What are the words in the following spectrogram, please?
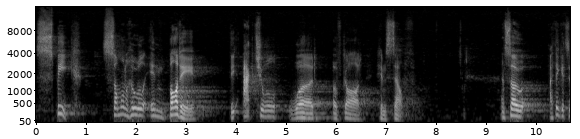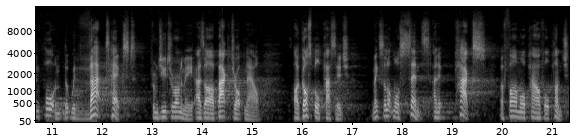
speak, someone who will embody the actual word of God himself. And so I think it's important that with that text from Deuteronomy as our backdrop now, our gospel passage makes a lot more sense and it packs a far more powerful punch.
